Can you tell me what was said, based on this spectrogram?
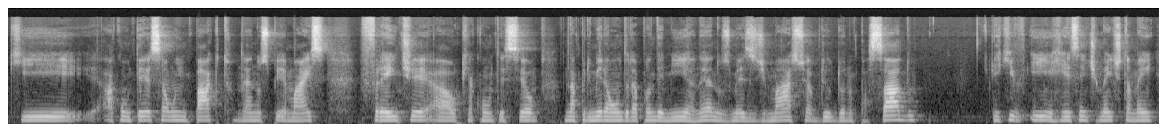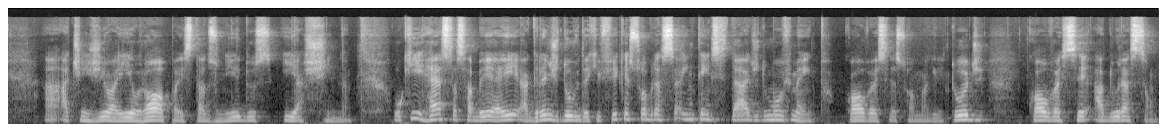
que aconteça um impacto né, nos PMIs frente ao que aconteceu na primeira onda da pandemia, né, nos meses de março e abril do ano passado, e que e recentemente também atingiu aí Europa, Estados Unidos e a China. O que resta saber aí, a grande dúvida que fica é sobre essa intensidade do movimento, qual vai ser a sua magnitude, qual vai ser a duração.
